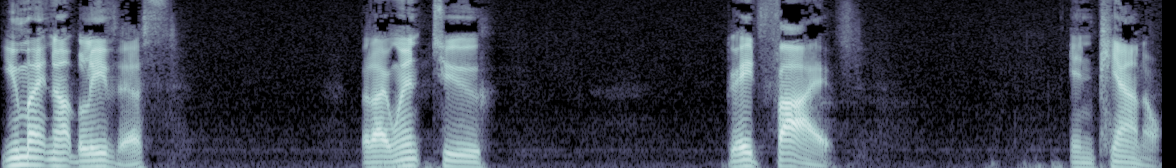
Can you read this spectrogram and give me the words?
you might not believe this, but I went to grade five in piano.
